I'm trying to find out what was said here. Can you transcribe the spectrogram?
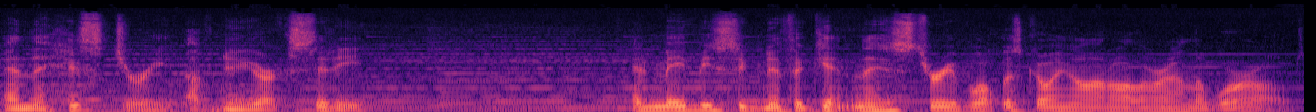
and the history of New York City, and maybe significant in the history of what was going on all around the world.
